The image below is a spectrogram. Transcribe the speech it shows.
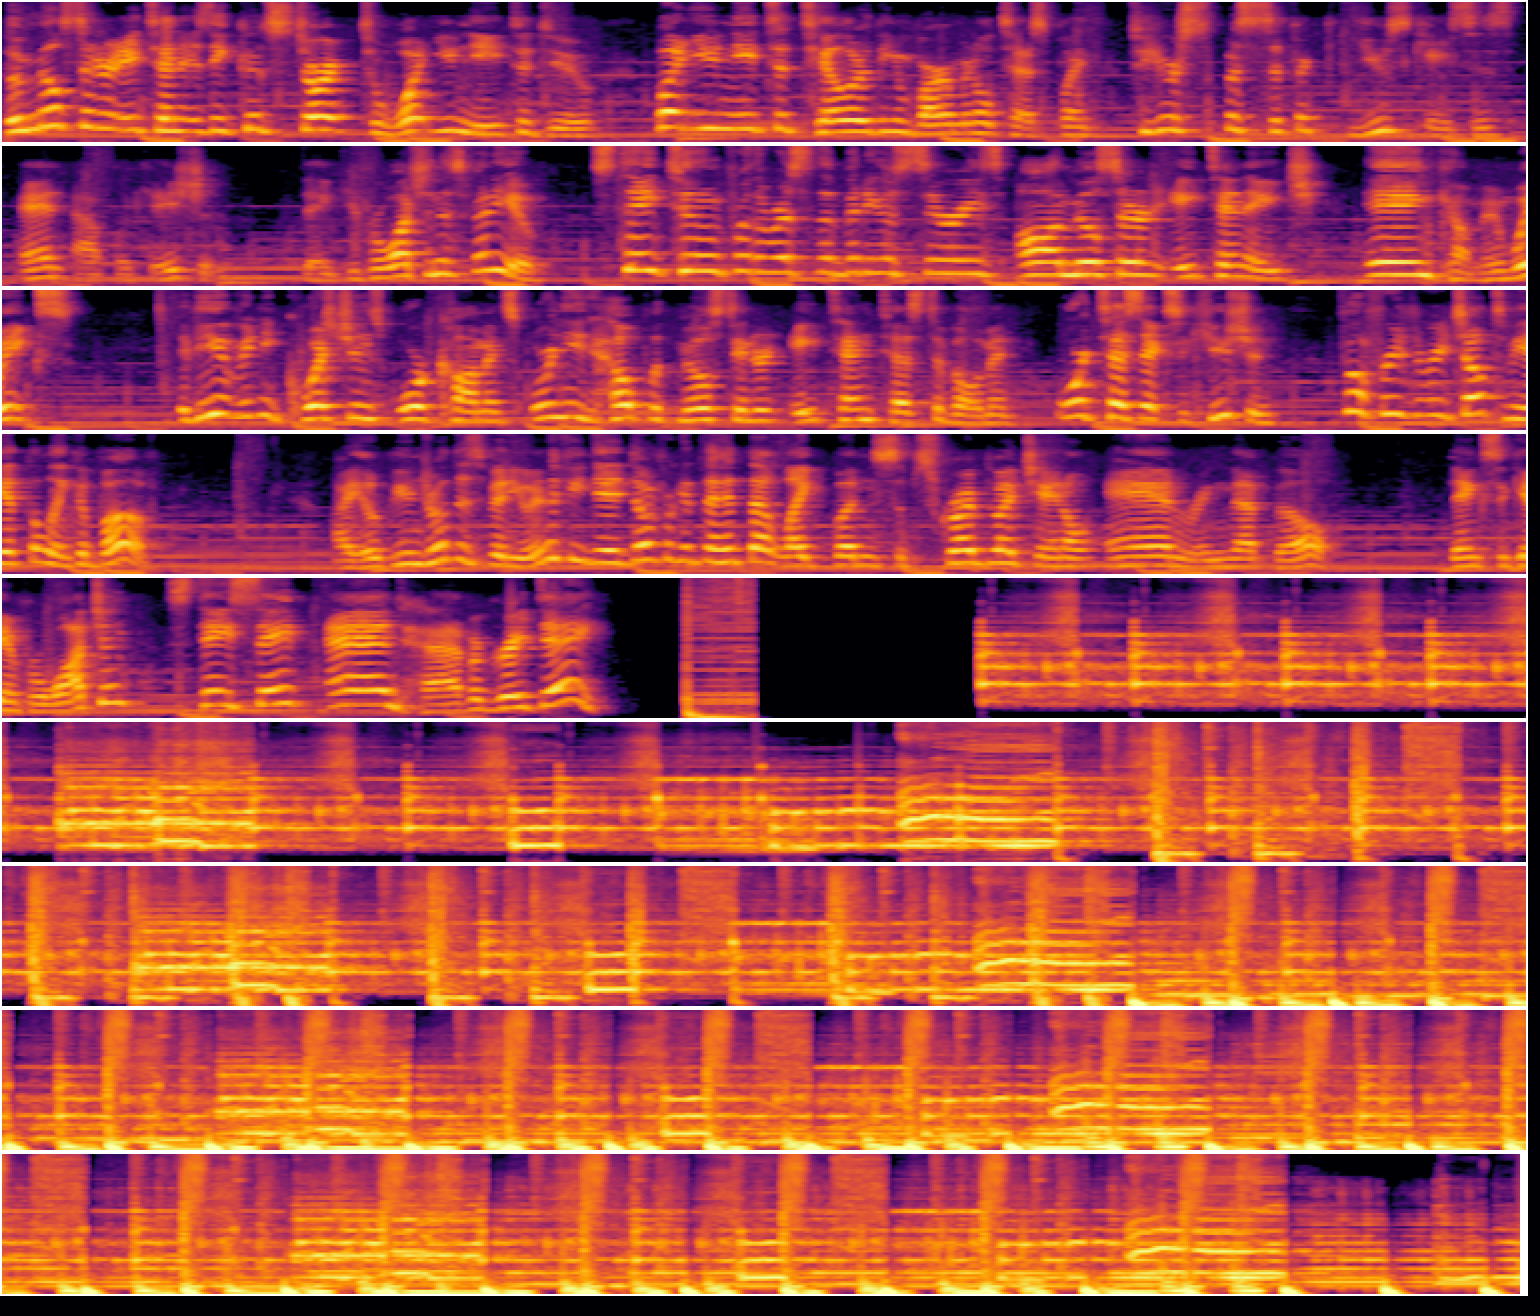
The MIL Standard 810 is a good start to what you need to do, but you need to tailor the environmental test plan to your specific use cases and application. Thank you for watching this video. Stay tuned for the rest of the video series on MIL Standard 810H in coming weeks. If you have any questions or comments or need help with MIL Standard 810 test development or test execution, feel free to reach out to me at the link above. I hope you enjoyed this video, and if you did, don't forget to hit that like button, subscribe to my channel, and ring that bell. Thanks again for watching, stay safe, and have a great day!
